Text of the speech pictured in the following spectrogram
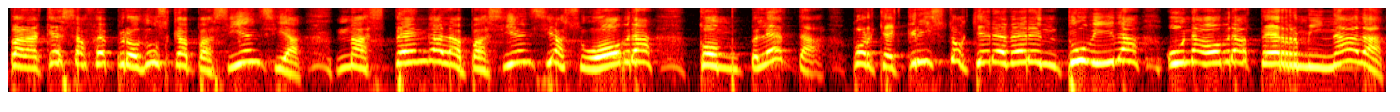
para que esa fe produzca paciencia, mas tenga la paciencia su obra completa, porque Cristo quiere ver en tu vida una obra terminada,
